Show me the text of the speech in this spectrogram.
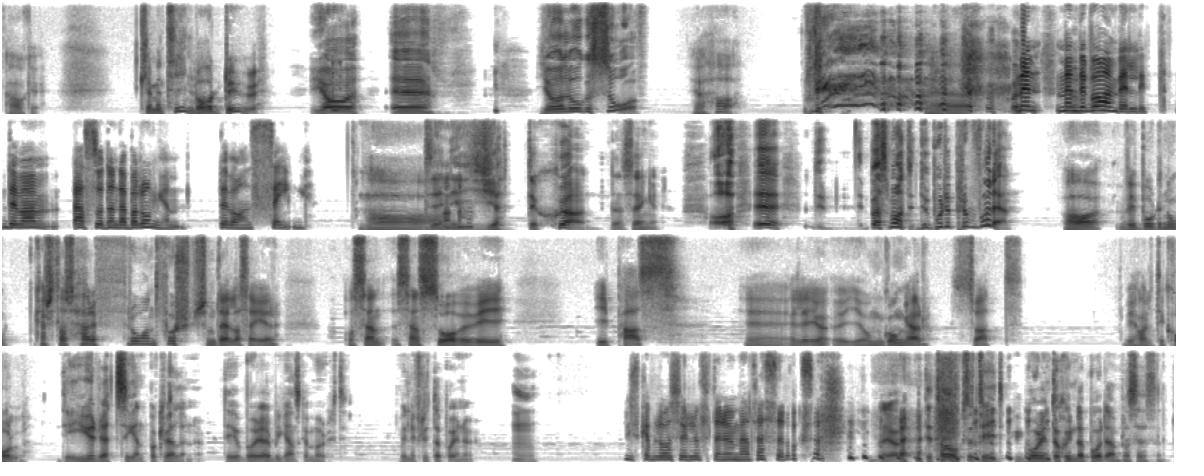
Ja, okej. Clementin, vad var du? Jag, eh, jag låg och sov. Jaha. eh, Men, men det var en väldigt... Det var, alltså den där ballongen, det var en säng. ah. Den är jätteskön, den sängen. Åh, eh, du- Basmati, du borde prova den. Ja, vi borde nog kanske ta oss härifrån först som Della säger. Och sen, sen sover vi i pass. Eh, eller i, i omgångar. Så att vi har lite koll. Det är ju rätt sent på kvällen nu. Det börjar bli ganska mörkt. Vill ni flytta på er nu? Mm. Vi ska blåsa i luften nu med adressen också. Ja, det tar också tid. Det går inte att skynda på den processen.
